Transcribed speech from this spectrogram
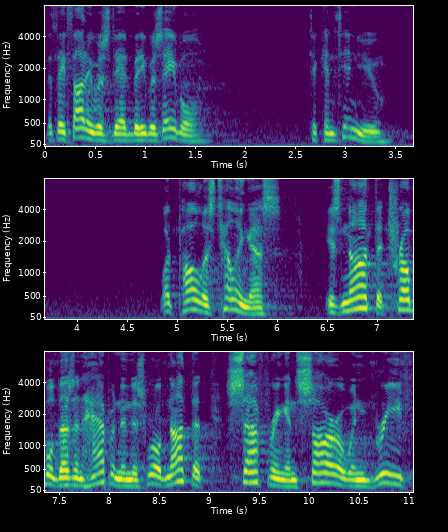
that they thought he was dead, but he was able to continue. What Paul is telling us is not that trouble doesn't happen in this world, not that suffering and sorrow and grief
